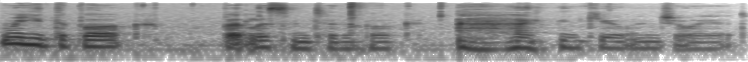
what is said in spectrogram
Read the book, but listen to the book. I think you'll enjoy it.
